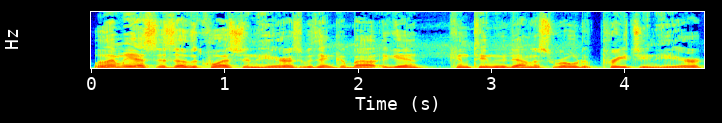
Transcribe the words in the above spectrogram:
Well, let me ask this other question here as we think about, again, continuing down this road of preaching here.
